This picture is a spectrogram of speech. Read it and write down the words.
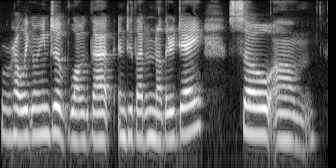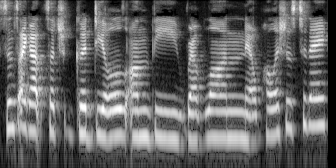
we're probably going to vlog that and do that another day. So um, since I got such good deals on the Revlon nail polishes today,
